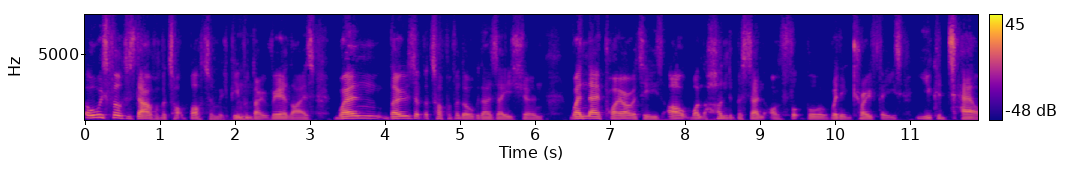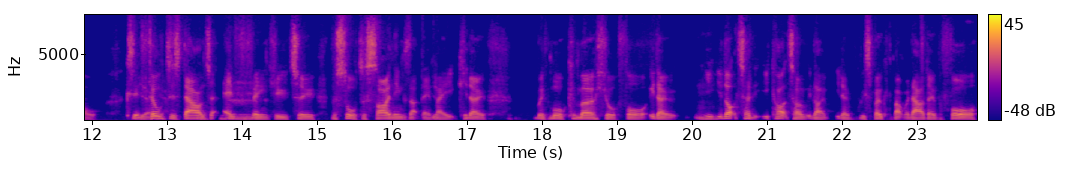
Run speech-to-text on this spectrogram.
always filters down from the top bottom, which people Mm-hmm. don't realize. When those at the top of an organization, when their priorities aren't 100% on football winning trophies, you can tell because it Yeah, yeah. filters down to everything due to the sort of signings that they Yeah. make. You know, with more commercial for you know You, you're not telling you can't tell you know you know we've spoken about Ronaldo before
